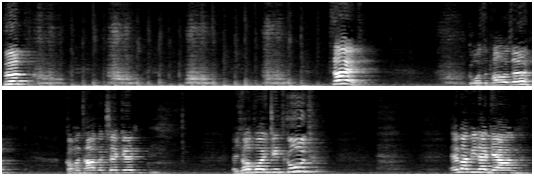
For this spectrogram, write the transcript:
5, Zeit! Große Pause. Kommentare checken. Ich hoffe, euch geht's gut. Immer wieder gern.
